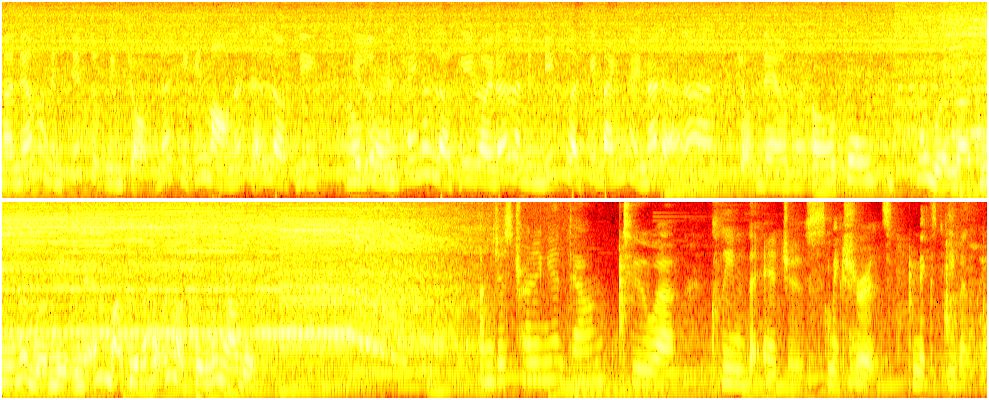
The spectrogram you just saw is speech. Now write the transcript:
Mà nếu mà mình tiếp tục mình trộn đó thì cái màu nó sẽ lợt đi. Thì lúc Ok. mình thấy nó lợt đi rồi đó là mình biết là cái bánh này nó đã trộn đều rồi. Ok Nó vừa lợt đi, nó vừa mịn nữa Mọi thứ nó hỗn hợp chung với nhau được I'm just turning it down to uh, clean the edges, make sure it's mixed evenly.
